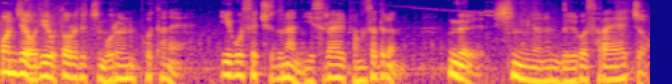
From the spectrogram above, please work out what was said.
언제 어디로 떨어질지 모르는 포탄에 이곳에 주둔한 이스라엘 병사들은 늘 10년은 늙어 살아야 했죠.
